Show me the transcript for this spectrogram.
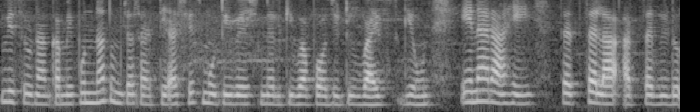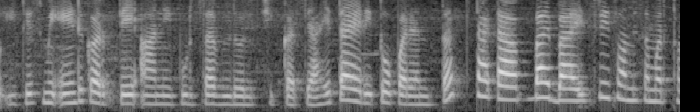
विसरू नका. मी पुन्हा तुमच्यासाठी असेच मोटिवेशनल किंवा पॉझिटिव्ह वाईब्स घेऊन येणार आहे. तर चला आजचा व्हिडिओ इथेच मी एंड करते आणि पुढचा व्हिडिओची करते आहे तयारी. तोपर्यंत tata. Bye bye Shri Swami Samarth.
